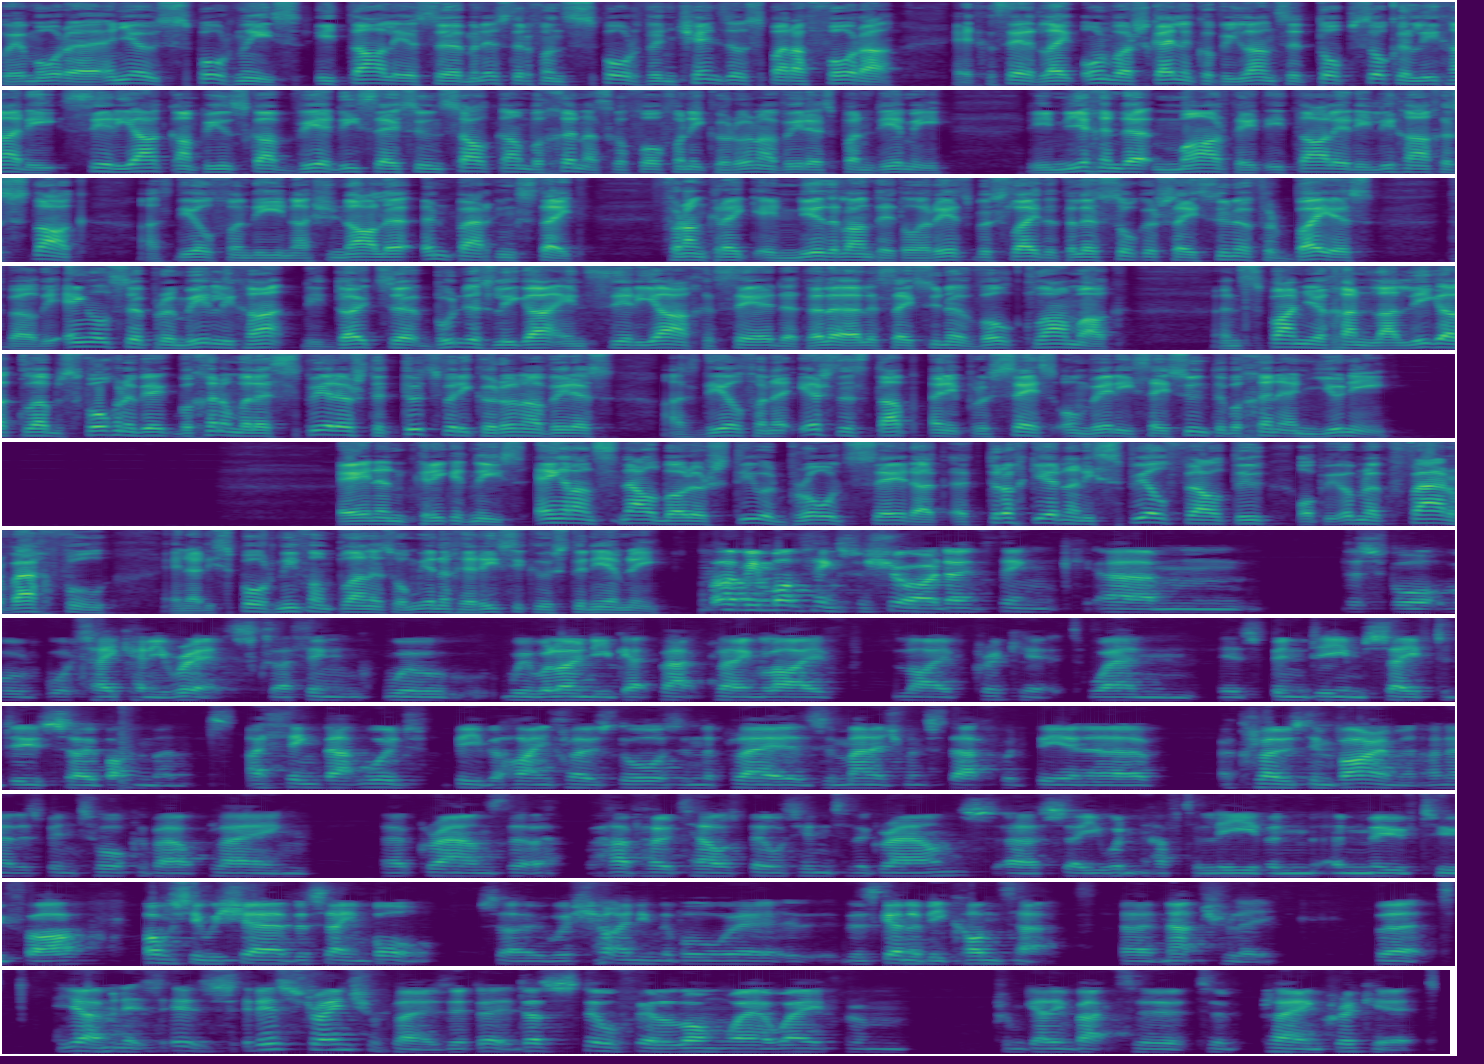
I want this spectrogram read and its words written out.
Goeiemôre. In jou sportnuus, Italië se minister van sport Vincenzo Spadafora het gesê dit lyk onwaarskynlik of die land se top sokkerliga, die Serie A kampioenskap, weer die seisoen sal kan begin as gevolg van die koronavirus pandemie. Die 9de Maart het Italië die liga gestaak as deel van die nasionale inperkingstyd. Frankryk en Nederland het alreeds besluit dat hulle sokkerseisoene verby is, terwyl die Engelse Premierliga, die Duitse Bundesliga en Serie A gesê het dat hulle hulle seisoene wil klaarmaak. In Spanje gaan La Liga klubs volgende week begin om hulle spelers te toets vir die koronavirus as deel van 'n eerste stap in die proses om weer die seisoen te begin in Junie. En in cricketnuus, Engeland snelbowler Stuart Broad sê dat 'n terugkeer na die speelveld toe op die oomblik ver weg voel en dat die sport nie van plan is om enige risiko's te neem nie. Well, I mean, one thing's for sure, I don't think um, the sport will, will take any risks. I think we'll, we will only get back playing live live cricket when it's been deemed safe to do so by government. I think that would be behind closed doors and the players and management staff would be in a, a closed environment. I know there's been talk about playing grounds that have hotels built into the grounds uh, so you wouldn't have to leave and, and move too far. Obviously, we share the same ball, so we're shining the ball where there's going to be contact uh, naturally. But yeah, I mean, it's, it's, it is strange for players. It, it does still feel a long way away from from getting back to, to playing cricket.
